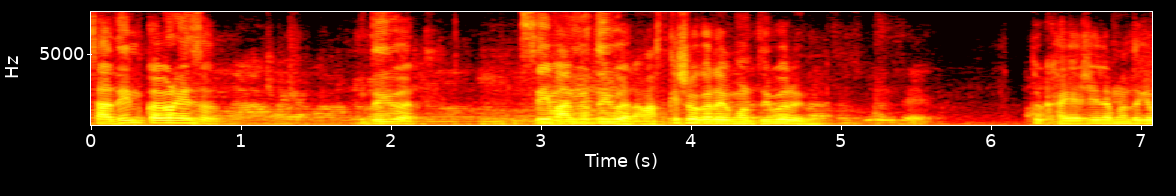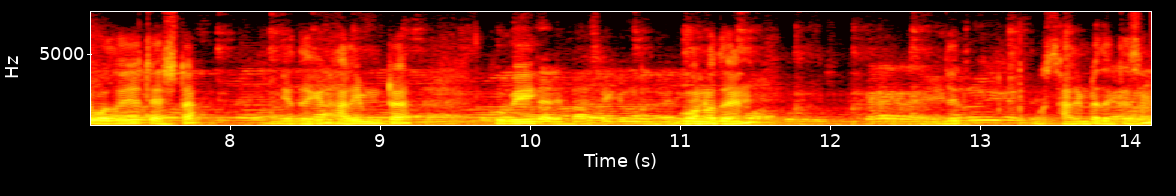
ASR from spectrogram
স্বাধীন কয়বার খাইছো? দুইবার। সেম আমিও দুইবার। আজকে সকালে আমার দুইবার হইব তো খাই আসলে আপনাদেরকে বলতে চাই টেস্টটা ইয়ে দেখেন হালিমটা খুবই ঘন দেন। যে হালিমটা দেখতেছেন?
